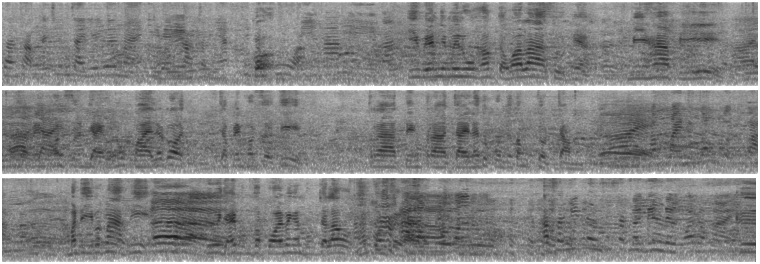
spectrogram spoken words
แฟนคลับได้ชื่นใจเรื่อยๆไหมอีเวนต์หลังจากเนี้ยที่เป็นคู่อะอีเวนต์ยังไม่รู้ครับ แต่ว่าล่าสุดเนี่ยมี 5 ปีอ่าเป็นคอนเสิร์ตใหญ่ของลูกปลายแล้วก็จะเป็นคอนเสิร์ตที่ตราเตียงตราใจและทุกคนจะต้องจดจำใช่ทำไมถึงต้องจดจำเออ มันดีมากๆพี่คืออย่าให้ผมสปอยไม่งั้นผมจะเล่าทั้งคอนเสิร์ต ลองดูลองดูเอาสักนิดนึงสิสักสันิกดนิดนึนึงงว่าทำไม คือ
